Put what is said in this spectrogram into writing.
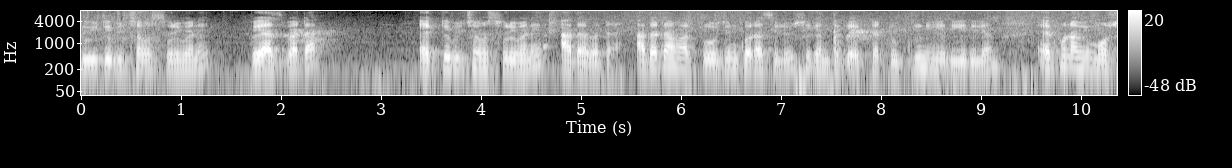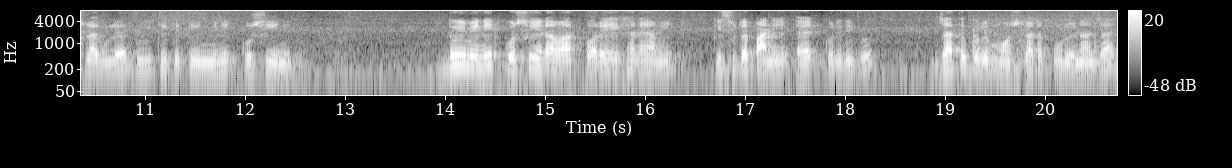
দুই টেবিল চামচ পরিমাণে পেঁয়াজ বাটা এক টেবিল চামচ পরিমাণে আদা বাটা। আদাটা আমার প্রয়োজন করা ছিল, সেখান থেকে একটা টুকরো নিয়ে দিয়ে দিলাম। এখন আমি মশলাগুলো দুই থেকে তিন মিনিট কষিয়ে নেব। দুই মিনিট কষিয়ে নেওয়ার পরে এখানে আমি কিছুটা পানি অ্যাড করে দিব, যাতে করে মশলাটা পুড়ে না যায়।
